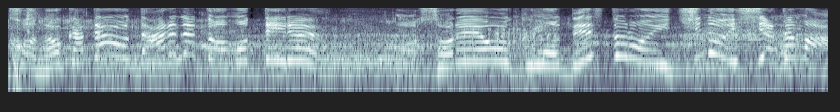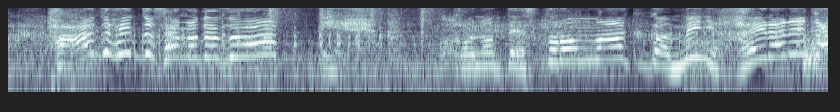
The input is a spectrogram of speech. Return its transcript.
この方を誰だと思っている？お恐れ多くもデストロン1の石頭。ハードヘッド様だぞ。このデストロンマークが目に入らねえか。う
